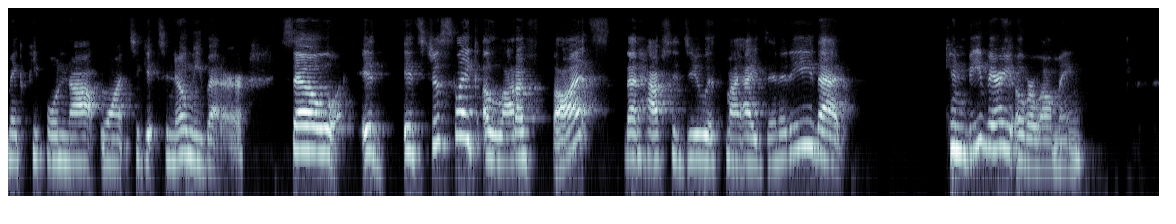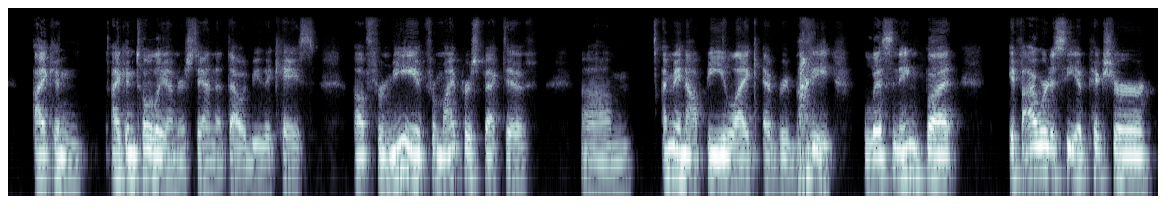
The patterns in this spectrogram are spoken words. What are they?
make people not want to get to know me better? So it it's just like a lot of thoughts that have to do with my identity that can be very overwhelming. I can i can totally understand that that would be the case. Uh, for me from my perspective um, i may not be like everybody listening but if i were to see a picture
